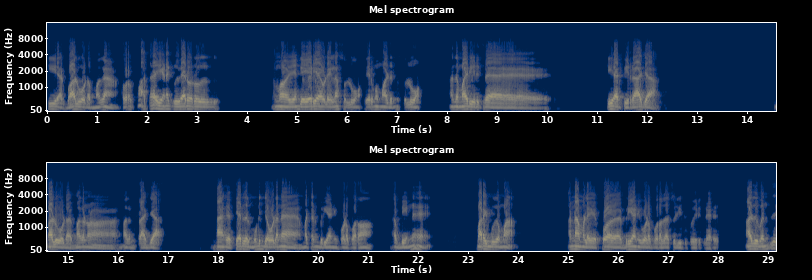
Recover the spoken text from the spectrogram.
டிஆர் பாலுவோட மகன். அவரை பார்த்தா எனக்கு வேற ஒரு நம்ம எங்க ஏரியாவில எல்லாம் சொல்லுவோம். எரும மாடுன்னு சொல்லுவோம். அந்த மாதிரி இருக்கிற டிஆர்பி ராஜா பாலுவோட மகனோ மகன் ராஜா. நாங்க தேர்தல் முடிஞ்ச உடனே மட்டன் பிரியாணி போட போறோம் அப்படின்னு மறைமுகமா அண்ணாமலை போ பிரியாணி போட போறதா சொல்லிட்டு போயிருக்கிறாரு. அது வந்து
